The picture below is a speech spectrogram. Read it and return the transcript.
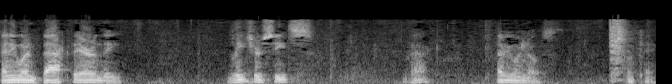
Anyone back there in the bleacher seats? Back? Everyone knows. Okay.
